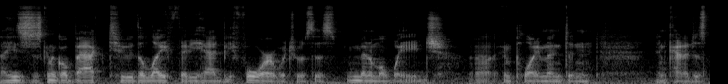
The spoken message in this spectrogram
Uh, he's just going to go back to the life that he had before, which was this minimal wage uh, employment and and kind of just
